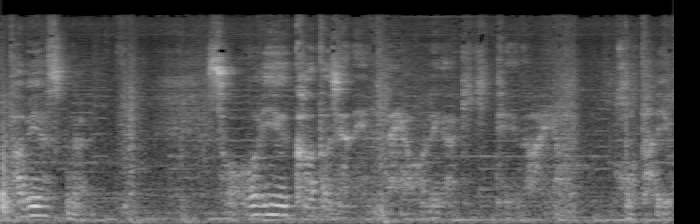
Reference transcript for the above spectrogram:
食べやすくなる。そういうことじゃね。答えは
